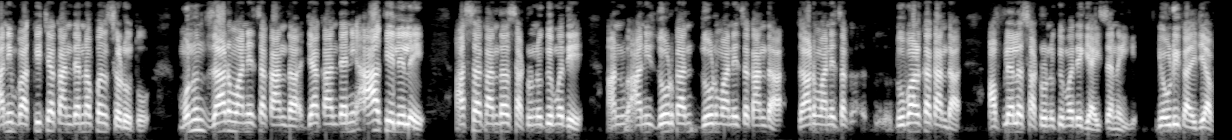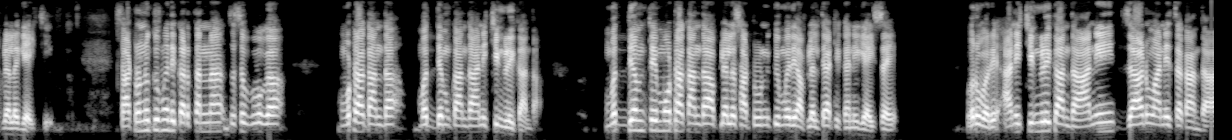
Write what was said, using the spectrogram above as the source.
आणि बाकीच्या कांद्यांना पण सडवतो. म्हणून जाड मानेचा कांदा ज्या कांद्याने आ केलेला आहे असा कांदा साठवणुकीमध्ये आणि आणि जोड कां जोड मानेचा कांदा जाड मानेचा दुबाळका कांदा आपल्याला साठवणुकीमध्ये घ्यायचा नाही एवढी काळजी आपल्याला घ्यायची. साठवणुकीमध्ये करताना जसं बघा मोठा कांदा मध्यम कांदा आणि चिंगळी कांदा. मध्यम ते मोठा कांदा आपल्याला साठवणुकीमध्ये आपल्याला त्या ठिकाणी घ्यायचा आहे. बरोबर आहे? आणि चिंगळी कांदा आणि जाड वाणीचा कांदा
